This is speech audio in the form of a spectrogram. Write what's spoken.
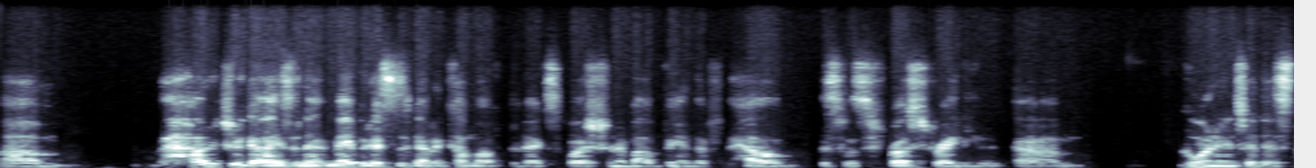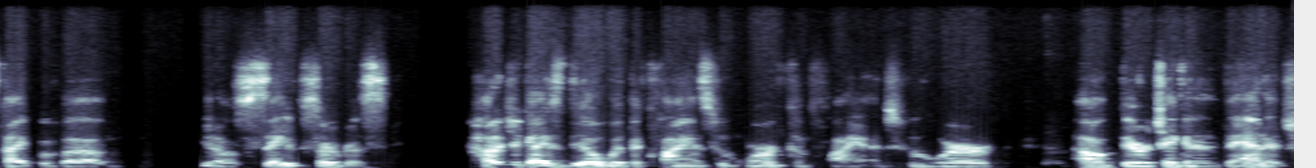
Um, how did you guys, and maybe this is gonna come up the next question about being the, how this was frustrating, um, going into this type of, uh, you know, safe service. How did you guys deal with the clients who weren't compliant, who were out there taking advantage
